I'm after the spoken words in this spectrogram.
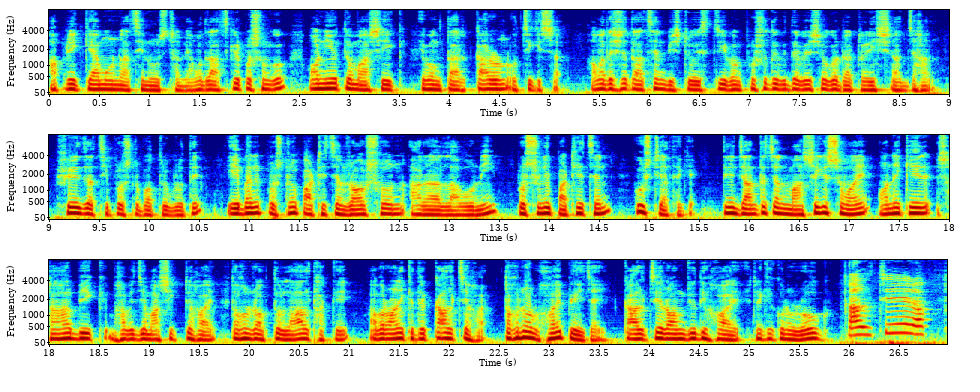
আপনি কেমন আছেন অনুষ্ঠানে? আমাদের আজকের প্রসঙ্গ, অনিয়ত মাসিক এবং তার কারণ ও চিকিৎসা। আমাদের সাথে আছেন বিষ্ট স্ত্রী এবং প্রসূতিবিদ্যা বিশেষজ্ঞ ডাক্তার ইশরাত জাহান। ফিরে যাচ্ছি প্রশ্নপত্রগুলোতে। এবারে প্রশ্ন পাঠিয়েছেন রওশন আরা লাবণী প্রশ্নটি পাঠিয়েছেন কুষ্টিয়া থেকে। তিনি জানতে চান মাসিকের সময় অনেকের স্বাভাবিকভাবে যে মাসিকটি হয়, তখন রক্ত লাল থাকে, আবার অনেক ক্ষেত্রে কালচে হয়। তখন ওর ভয় পেয়ে যায়। কালচে রং যদি হয়, এটা কি কোনো রোগ? কালচে রক্ত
